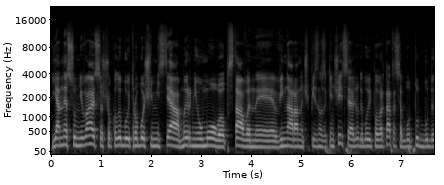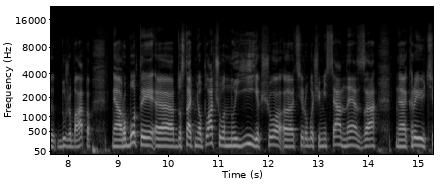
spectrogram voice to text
я не сумніваюся, що коли будуть робочі місця, мирні умови, обставини, війна рано чи пізно закінчиться. Люди будуть повертатися, бо тут буде дуже багато е, роботи е, достатньо оплачуваної, якщо е, ці робочі місця не закриють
